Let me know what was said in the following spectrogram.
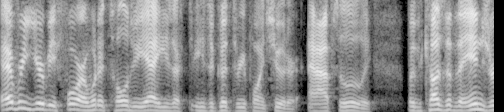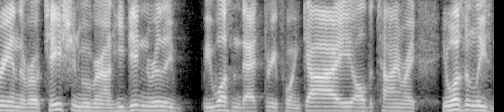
every year before I would have told you, yeah, he's a he's a good three point shooter, absolutely. But because of the injury and the rotation move around, he didn't really he wasn't that three point guy all the time, right? He wasn't at least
